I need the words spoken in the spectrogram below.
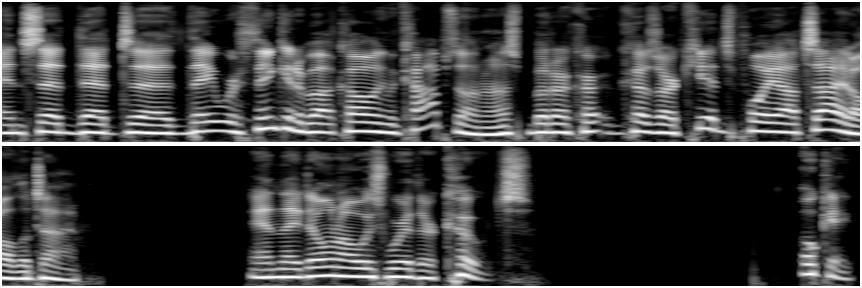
and said that uh, they were thinking about calling the cops on us, but because our kids play outside all the time and they don't always wear their coats. Okay,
